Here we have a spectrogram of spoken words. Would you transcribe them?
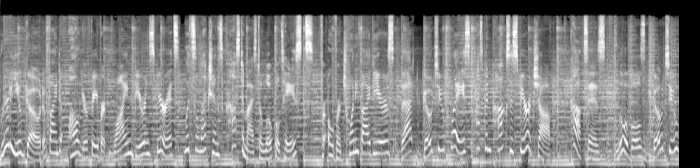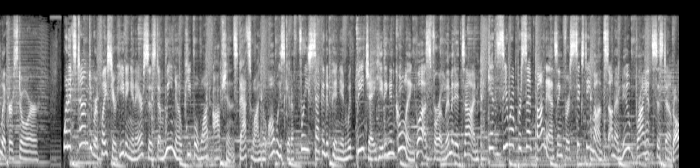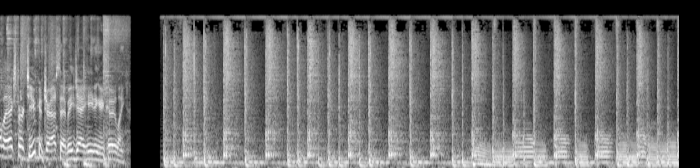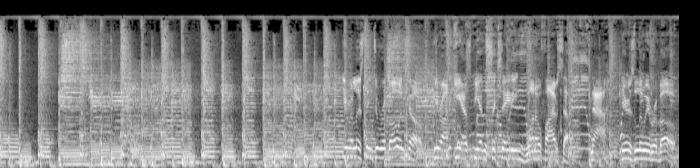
Where do you go to find all your favorite wine, beer, and spirits with selections customized to local tastes? For over 25 years, that go to place has been Cox's Spirit Shop. Cox's, Louisville's go to liquor store. When it's time to replace your heating and air system, we know people want options. That's why you'll always get a free second opinion with BJ Heating and Cooling. Plus, for a limited time, get 0% financing for 60 months on a new Bryant system. Call the experts you can trust at BJ Heating and Cooling. And Co. here on ESPN 680 1057. Now, here's Louis Rabaut.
